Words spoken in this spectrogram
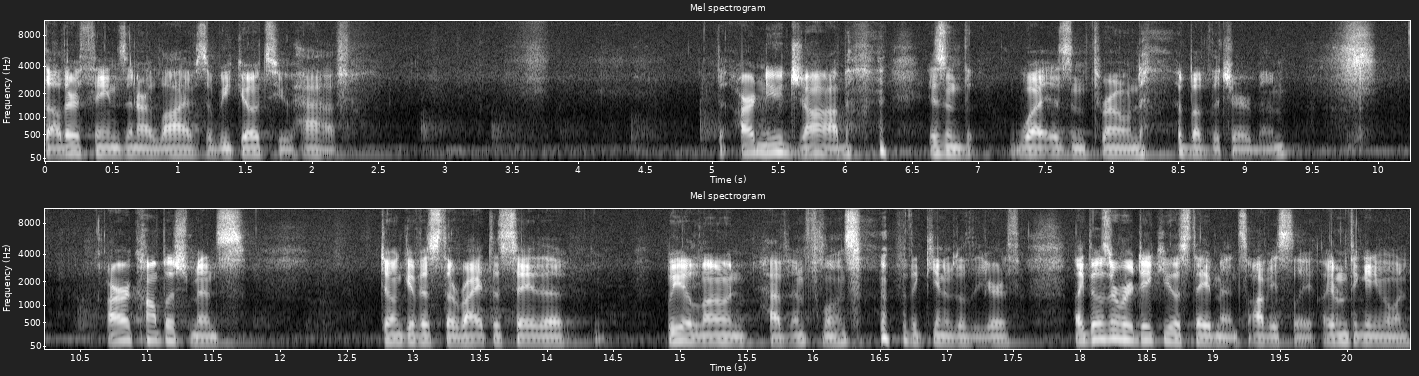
the other things in our lives that we go to have. Our new job isn't what is enthroned above the cherubim. Our accomplishments don't give us the right to say that we alone have influence over the kingdoms of the earth. Like, those are ridiculous statements, obviously. I don't think anyone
